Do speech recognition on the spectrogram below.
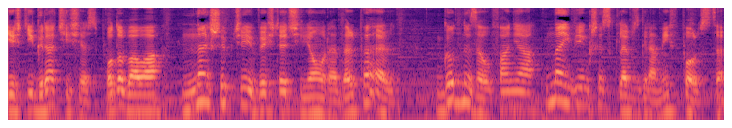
Jeśli gra Ci się spodobała, najszybciej wyślę Ci ją rebel.pl. Godny zaufania, największy sklep z grami w Polsce.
